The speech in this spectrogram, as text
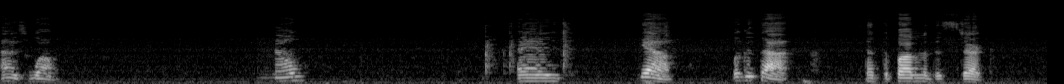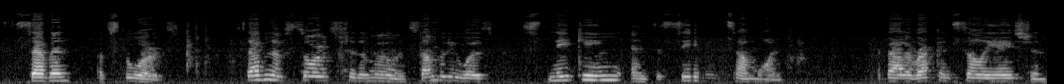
as well. You know? And yeah, look at that at the bottom of this deck. Seven of Swords. Seven of Swords to the moon. Somebody was sneaking and deceiving someone about a reconciliation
